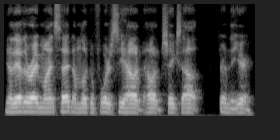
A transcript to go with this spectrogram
you know they have the right mindset, and I'm looking forward to see how it, how it shakes out during the year.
